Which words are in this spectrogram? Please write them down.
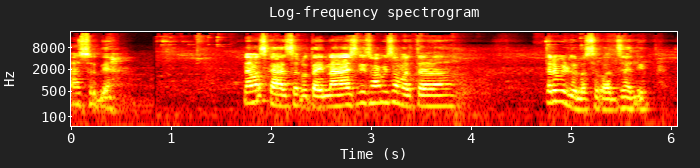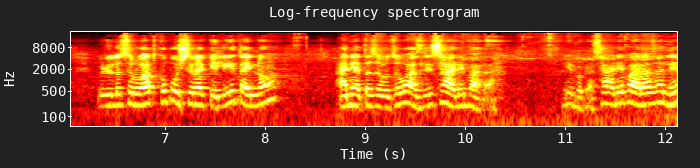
असू द्या. नमस्कार सर्वताईंना. श्री स्वामी समर्थ. तर व्हिडिओला सुरुवात झाली. व्हिडिओला सुरुवात खूप उशिरा केली. ताईनं आणि आता जवळजवळ वाजले साडेबारा. हे बघा साडेबारा झाले.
